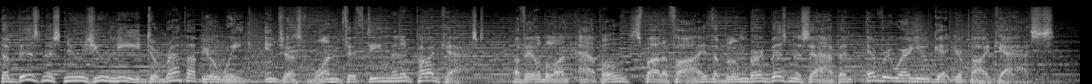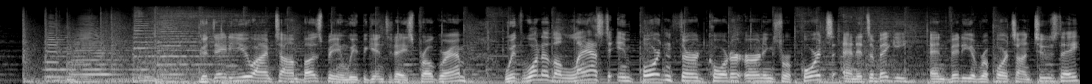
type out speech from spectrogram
The business news you need to wrap up your week in just one 15 minute podcast. Available on Apple, Spotify, the Bloomberg Business app, and everywhere you get your podcasts. Good day to you. I'm Tom Busby, and we begin today's program with one of the last important third quarter earnings reports, and it's a biggie. NVIDIA reports on Tuesday.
